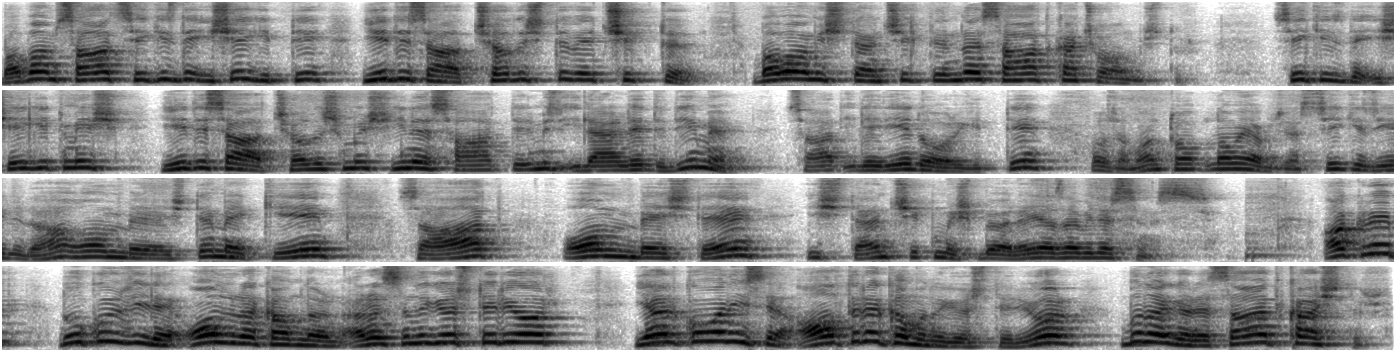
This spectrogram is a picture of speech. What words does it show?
Babam saat 8'de işe gitti. 7 saat çalıştı ve çıktı. Babam işten çıktığında saat kaç olmuştur? 8'de işe gitmiş, 7 saat çalışmış. Yine saatlerimiz ilerledi değil mi? Saat ileriye doğru gitti. O zaman toplama yapacağız. 8, 7 daha 15. Demek ki saat 15'te işten çıkmış. Böyle yazabilirsiniz. Akrep 9 ile 10 rakamların arasını gösteriyor. Yelkovan ise 6 rakamını gösteriyor. Buna göre saat kaçtır?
